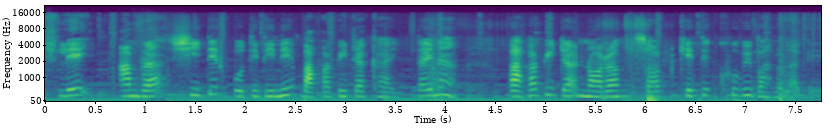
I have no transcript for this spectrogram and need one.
আসলে আমরা শীতের প্রতিদিনে বাফা পিঠা খাই, তাই না? বাফা পিঠা নরম সফট খেতে খুবই ভালো লাগে।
